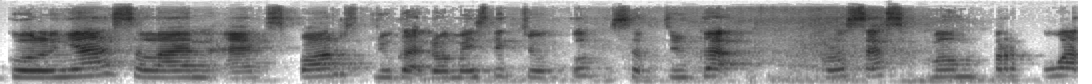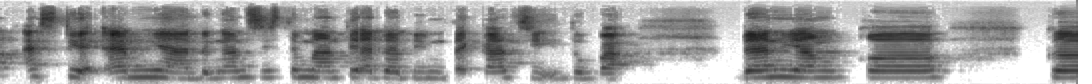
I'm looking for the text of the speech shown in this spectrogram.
goalnya selain ekspor juga domestik cukup juga proses memperkuat SDM-nya dengan sistem nanti ada bimtek kaji itu Pak. Dan yang ke ke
